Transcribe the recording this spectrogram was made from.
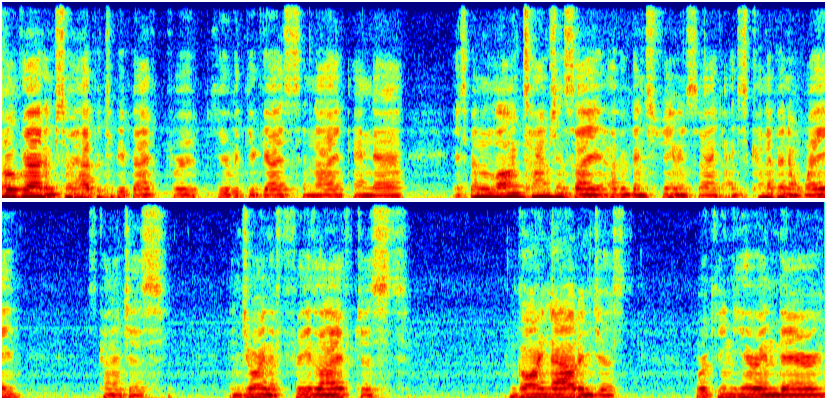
So glad, I'm so happy to be back for here with you guys tonight. And uh, it's been a long time since I haven't been streaming, so I, I just kind of been away. It's kind of just enjoying the free life, just going out and just working here and there,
